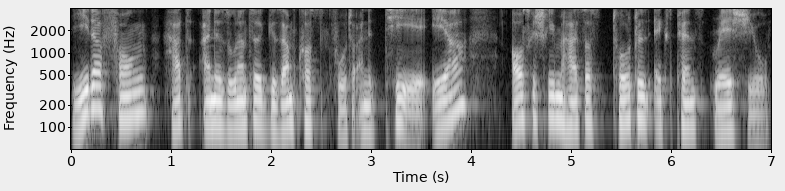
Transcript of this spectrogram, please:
Jeder Fonds hat eine sogenannte Gesamtkostenquote, eine TER, Ausgeschrieben heißt das Total Expense Ratio.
